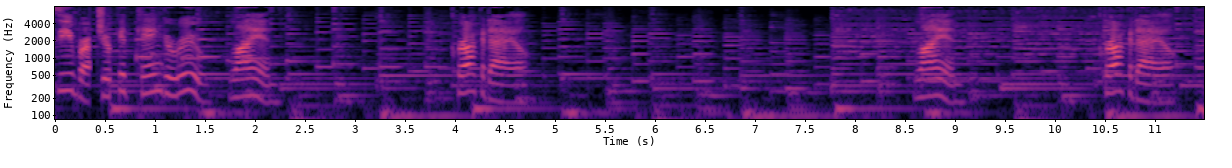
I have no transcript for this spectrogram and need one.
zebra, giraffe, kangaroo, lion, crocodile, lion, crocodile.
